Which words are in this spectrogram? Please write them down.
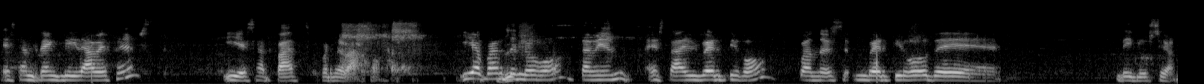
esta tranquilidad a veces y esa paz por debajo. Y aparte luego también está el vértigo, cuando es un vértigo de, de ilusión,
